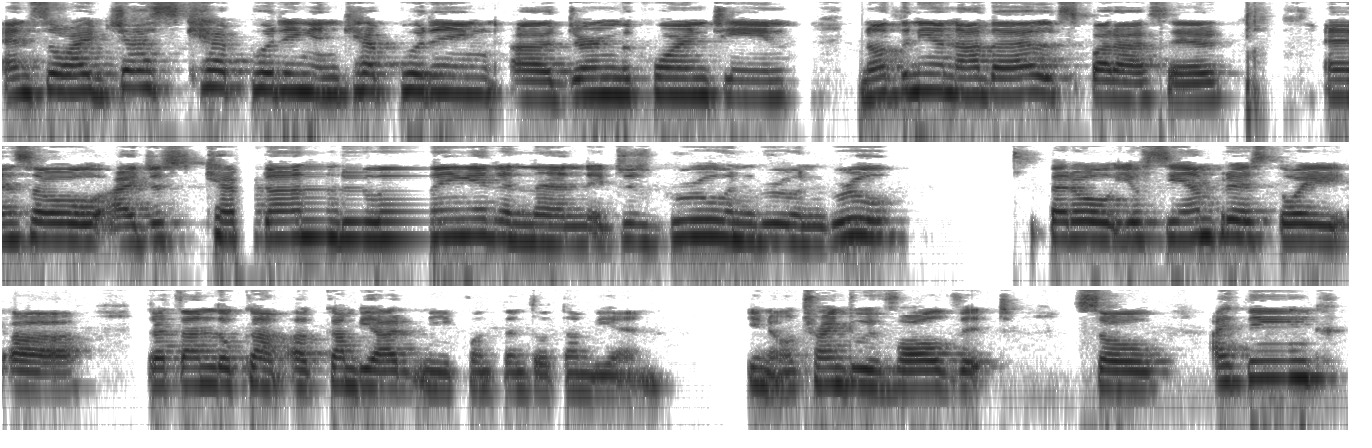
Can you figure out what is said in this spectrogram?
And so I just kept putting and kept putting uh, during the quarantine. No tenía nada else para hacer. And so I just kept on doing it and then it just grew and grew and grew. Pero yo siempre estoy uh, tratando cam- a cambiar mi contento también. You know, trying to evolve it. So I think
